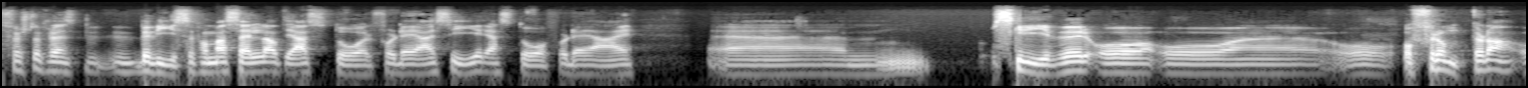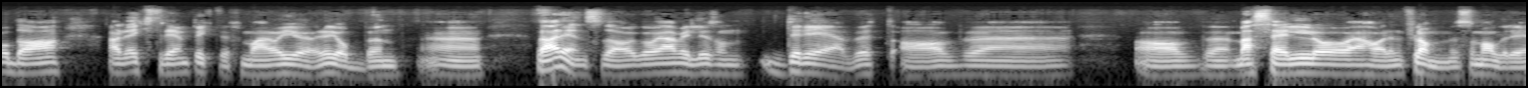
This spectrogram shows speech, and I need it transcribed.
først og fremst bevise for meg selv at jeg står for det jeg sier. Jeg står for det jeg eh, skriver og, og, og, og fronter, da. Og da er det ekstremt viktig for meg å gjøre jobben eh, hver eneste dag. Og jeg er veldig sånn drevet av, eh, av meg selv, og jeg har en flamme som aldri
